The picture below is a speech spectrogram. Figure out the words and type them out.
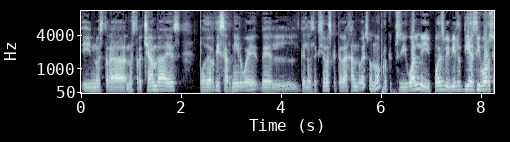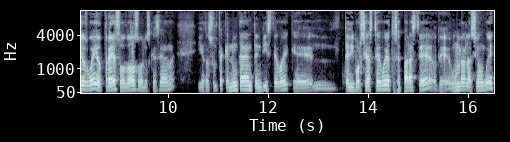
y nuestra, nuestra chamba es poder discernir, güey, de las lecciones que te va dejando eso, ¿no? Porque pues igual y puedes vivir 10 divorcios, güey, o 3 o 2 o los que sean, güey, y resulta que nunca entendiste, güey, que te divorciaste, güey, o te separaste de una relación, güey,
